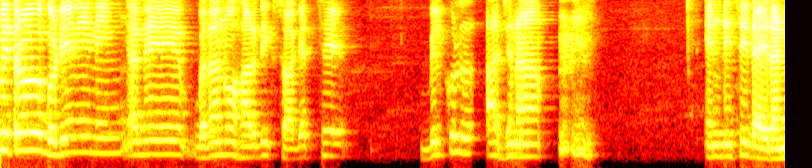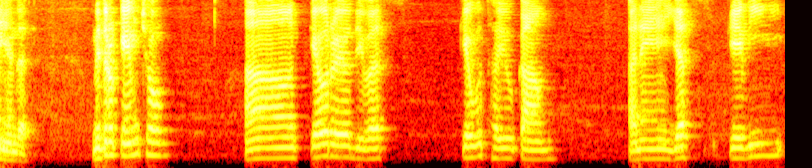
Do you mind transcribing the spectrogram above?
મિત્રો ગુડ ઇવનિંગ અને બધાનું હાર્દિક સ્વાગત છે. બિલકુલ આજના એનડીસી ડાયરાની અંદર. મિત્રો, કેમ છો? કેવો રહ્યો દિવસ? કેવું થયું કામ? અને યસ, કેવી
